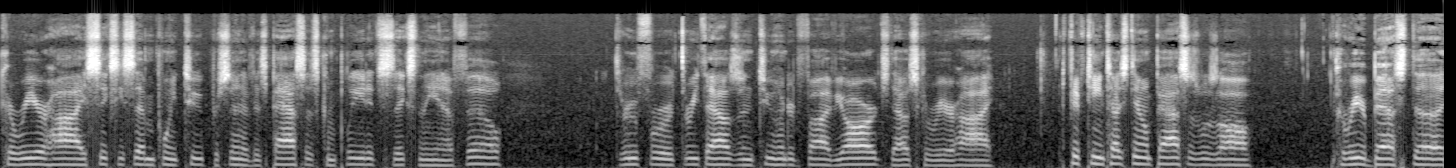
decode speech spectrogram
career high 67.2% of his passes completed, sixth in the NFL. Threw for 3,205 yards, that was career high. 15 touchdown passes was all career best, uh,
